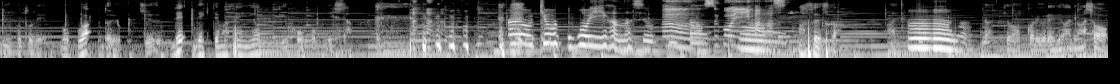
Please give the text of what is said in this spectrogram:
ということで僕は努力中でできてませんよっていう報告でした。あの今日すごいいい話を聞いたうん、すごいいい話。あそうですか。うんじゃあ今日はこれぐらいで終わりましょ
